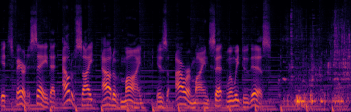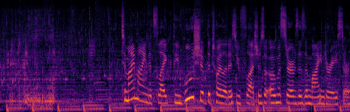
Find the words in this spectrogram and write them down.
It's fair to say that out of sight, out of mind is our mindset when we do this. To my mind, it's like the whoosh of the toilet as you flush is almost serves as a mind eraser.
